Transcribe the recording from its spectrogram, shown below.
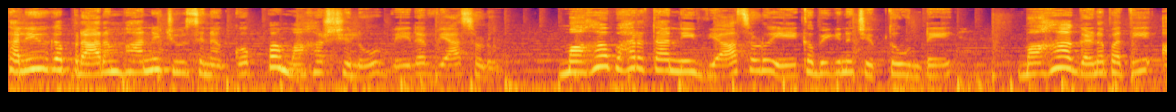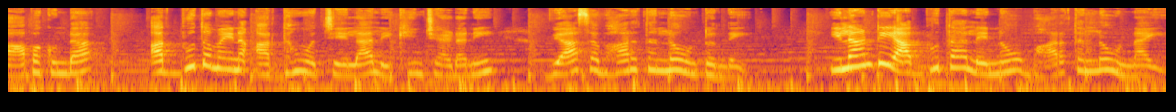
కలియుగ ప్రారంభాన్ని చూసిన గొప్ప మహర్షులు వేదవ్యాసుడు. మహాభారతాన్ని వ్యాసుడు ఏకబిగిన చెప్తూ ఉంటే మహాగణపతి ఆపకుండా అద్భుతమైన అర్థం వచ్చేలా లిఖించాడని వ్యాస భారతంలో ఉంటుంది. ఇలాంటి అద్భుతాలెన్నో భారతంలో ఉన్నాయి.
